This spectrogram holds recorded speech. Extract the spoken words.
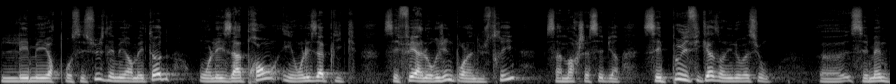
les meilleurs processus, les meilleures méthodes, on les apprend et on les applique. C'est fait à l'origine pour l'industrie, ça marche assez bien. C'est peu efficace dans l'innovation. Euh, c'est même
